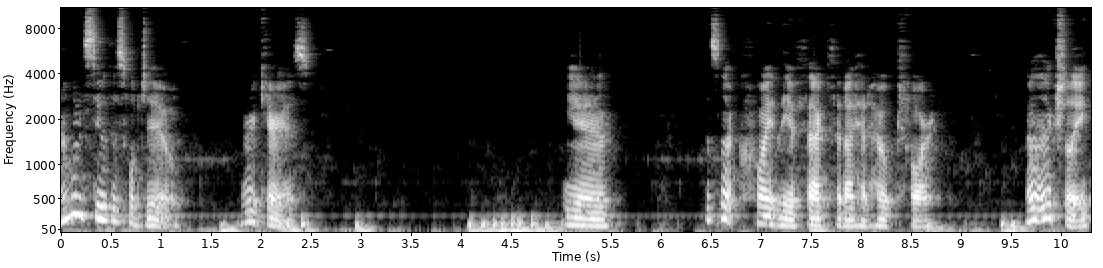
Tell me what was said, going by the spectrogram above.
I want to see what this will do. I'm very curious. Yeah, that's not quite the effect that I had hoped for. Well, actually,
